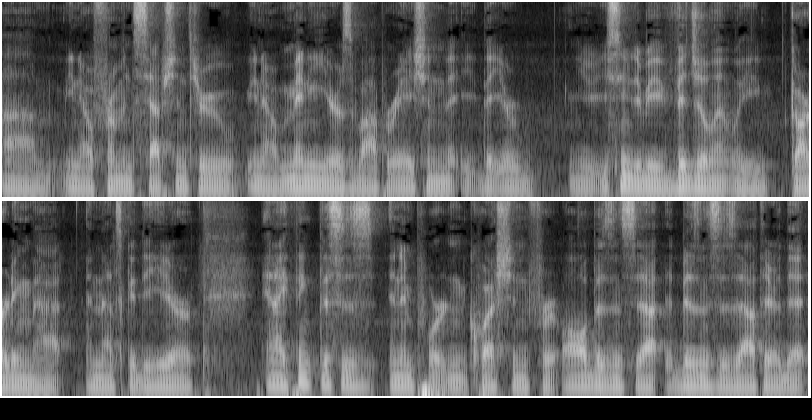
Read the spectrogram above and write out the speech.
Um, you know, from inception through you know many years of operation that, that you're you, you seem to be vigilantly guarding that, and that's good to hear. And I think this is an important question for all business businesses out there that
